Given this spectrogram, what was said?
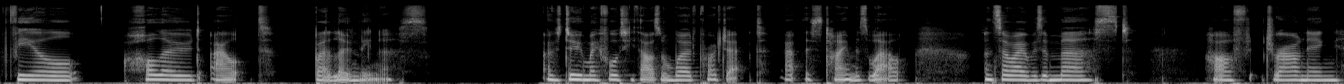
feel hollowed out by loneliness. I was doing my 40,000 word project at this time as well. And so I was immersed, half drowning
